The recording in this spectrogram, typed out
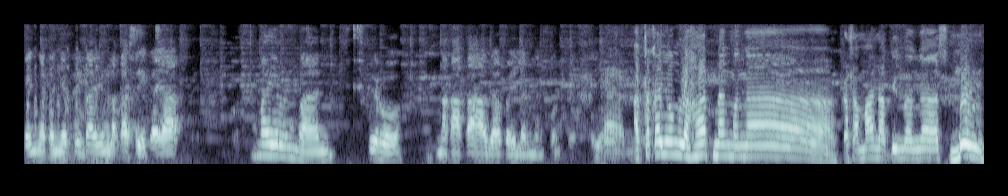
kanya-kanya po tayong lakas eh. Kaya, mayroon man, pero nakakaagapay lang ng konti. Ayan. At saka yung lahat ng mga kasama nating mga small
